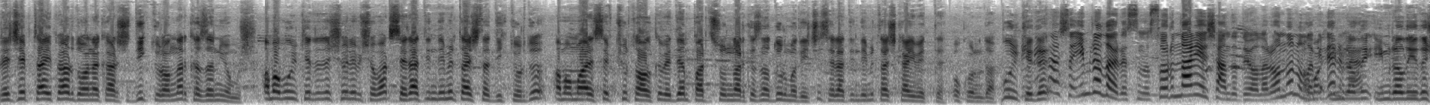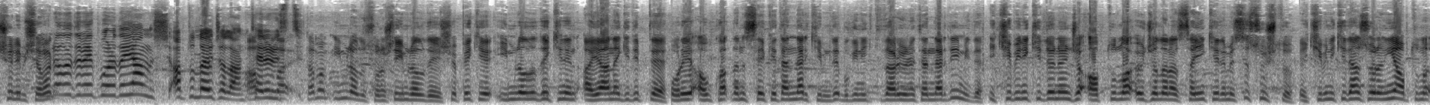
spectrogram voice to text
Recep Tayyip Erdoğan'a karşı dik duranlar kazanıyormuş. Ama bu ülkede de şöyle bir şey var. Selahattin Demirtaş da dik durdu ama maalesef Kürt halkı ve Dem Partisi onun arkasında durmadığı için Selahattin Demirtaş kaybetti o konuda. Bu ülkede Demirtaş'la İmralı arasında sorunlar yaşandı diyorlar. Ondan ama olabilir İmralı, mi? İmralı'ya da şöyle bir şey var. İmralı demek bu arada yanlış. Abdullah Öcalan, Abdullah- terörist. Tamam İmralı sonuçta İmralı'da yaşıyor. Peki İmralı'dakinin ayağına gidip de oraya avukatlarını sevk edenler kimdi? Bugün iktidarı yönetenler değil miydi? 2002'den önce Abdullah Öcalan'a sayın kelimesi suçtu. 2002'den sonra niye Abdullah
